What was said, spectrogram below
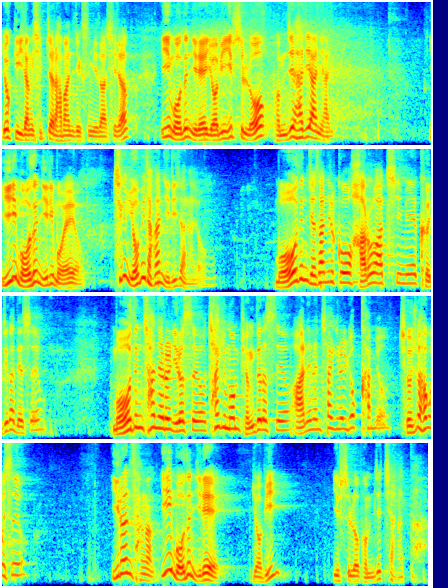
욥기 2장 10절 하반절 읽습니다. 시작. 이 모든 일에 욥이 입술로 범죄하지 아니하니. 이 모든 일이 뭐예요? 지금 욥이 당한 일이잖아요. 모든 재산 잃고 하루아침에 거지가 됐어요. 모든 자녀를 잃었어요. 자기 몸 병들었어요. 아내는 자기를 욕하며 저주하고 있어요. 이런 상황, 이 모든 일에 욥이 입술로 범죄치 않았다.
